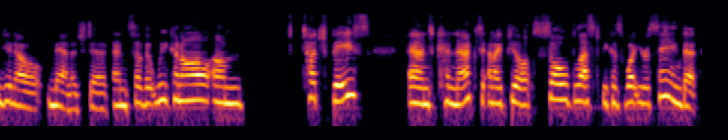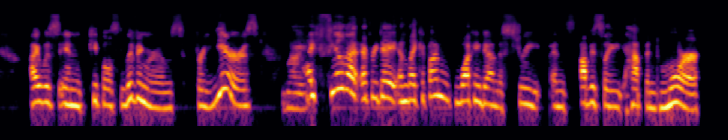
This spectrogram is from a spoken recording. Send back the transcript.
you know, managed it. And so that we can all um touch base and connect and I feel so blessed because what you're saying that I was in people's living rooms for years Right. I feel that every day. And like if I'm walking down the street, and obviously happened more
